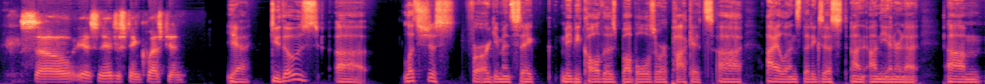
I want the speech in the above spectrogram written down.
so it's an interesting question. Yeah. Do those, uh, let's just, for argument's sake, maybe call those bubbles or pockets, uh, islands that exist on, on the internet. Um,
